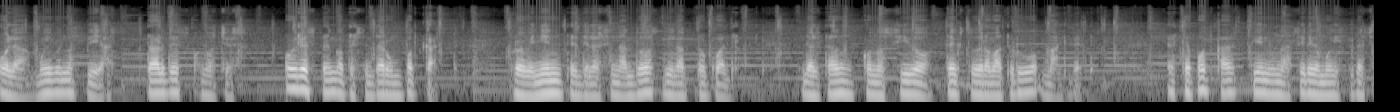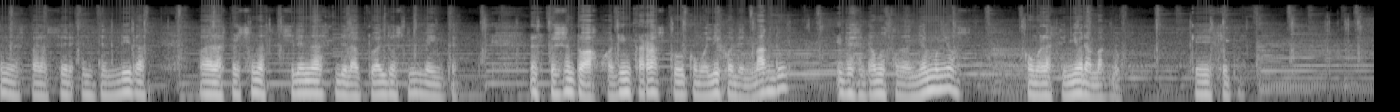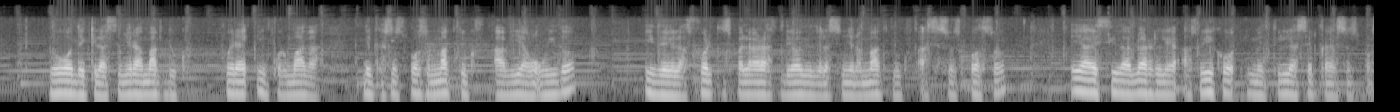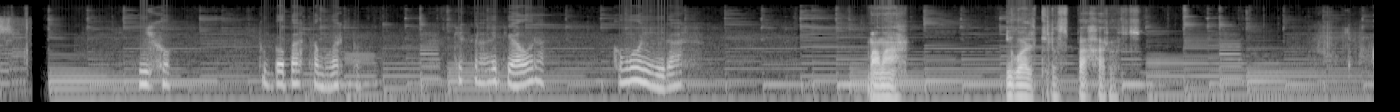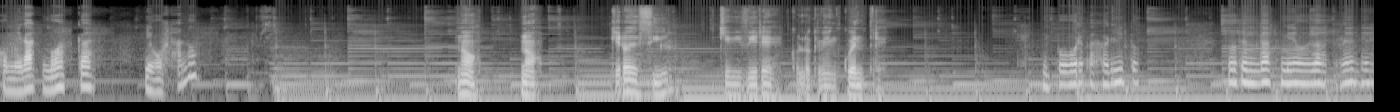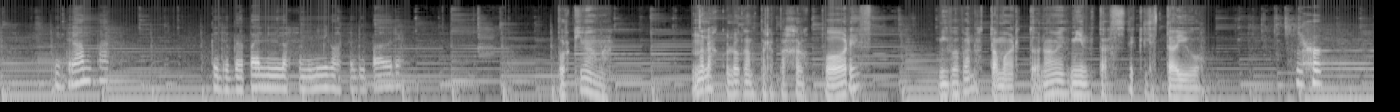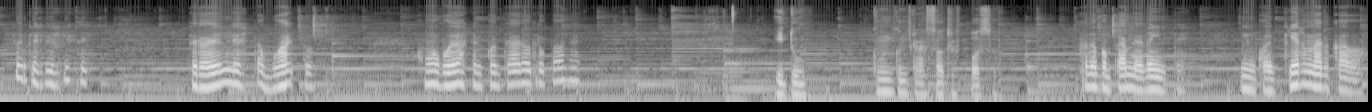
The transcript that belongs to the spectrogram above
Hola, muy buenos días, tardes o noches. Hoy les vengo a presentar un podcast proveniente de la escena 2 del acto 4 del tan conocido texto dramaturgo Macbeth. Este podcast tiene una serie de modificaciones para ser entendidas para las personas chilenas del actual 2020. Les presento a Joaquín Carrasco como el hijo de Macduff y presentamos a Daniel Muñoz como la señora Macduff. Que disfruten. Luego de que la señora Macduff fuera informada de que su esposo Macduff había huido y de las fuertes palabras de odio de la señora Macduff hacia su esposo, ella decide hablarle a su hijo y mentirle acerca de su esposo. Hijo, tu papá está muerto. ¿Qué será de ti ahora? ¿Cómo vivirás? Mamá, igual que los pájaros. ¿Comerás moscas y gusanos? No, no. Quiero decir que viviré con lo que me encuentre. Mi pobre pajarito, ¿no tendrás miedo de las redes y trampas que te preparen los enemigos de tu padre? ¿Por qué, mamá? ¿No las colocan para pájaros pobres? Mi papá no está muerto, no me mientas, sé que él está vivo. Hijo, sé que es difícil, pero él está muerto. ¿Cómo podrás encontrar a otro padre? ¿Y tú? ¿Cómo encontrarás a otro esposo? Puedo comprarme 20 en cualquier mercado.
